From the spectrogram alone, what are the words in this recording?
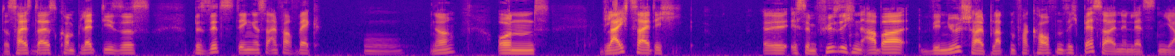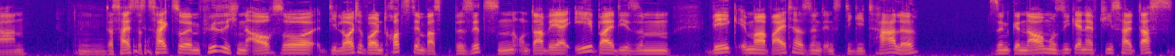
Das heißt, da ist komplett dieses Besitzding ist einfach weg. Mhm. Ja? Und gleichzeitig äh, ist im physischen aber Vinylschallplatten verkaufen sich besser in den letzten Jahren. Mhm. Das heißt, das zeigt so im physischen auch so, die Leute wollen trotzdem was besitzen und da wir ja eh bei diesem Weg immer weiter sind ins Digitale, sind genau Musik-NFTs halt das,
